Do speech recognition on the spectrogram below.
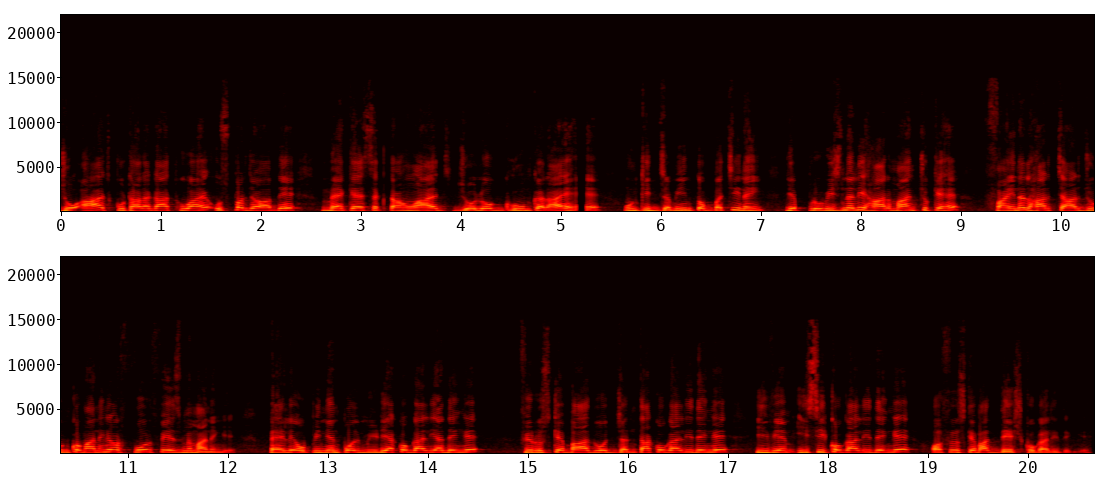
जो आज कुठाराघात हुआ है, उस पर जवाब दे। मैं कह सकता हूँ आज जो लोग घूम कर आए हैं, उनकी ज़मीन तो बची नहीं, ये प्रोविजनली हार मान चुके हैं फाइनल हार चार जून को मानेंगे और फोर फ़ेज़ में मानेंगे। पहले ओपिनियन पोल मीडिया को गालियाँ देंगे फिर उसके बाद वो जनता को गाली देंगे ईवीएम ईसी को गाली देंगे और फिर उसके बाद देश को गाली देंगे।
